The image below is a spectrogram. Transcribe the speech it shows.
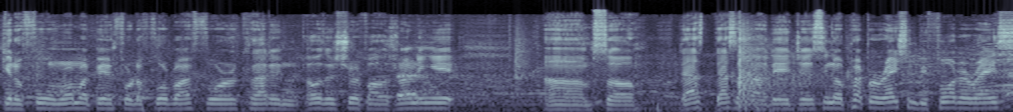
get a full warm up in for the 4x4 because I didn't I wasn't sure if I was running it. Um, so that's that's about it. Just you know preparation before the race.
